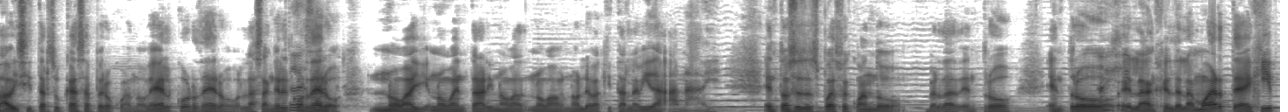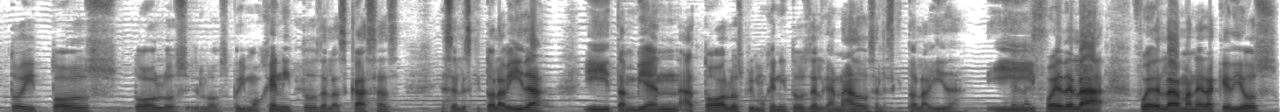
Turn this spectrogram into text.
va a visitar su casa, pero cuando vea el cordero, la sangre del La cordero, no va, a- no va a entrar y no, va, no, va- no le va a quitar la vida a nadie. Entonces después fue cuando, ¿verdad? Entró, entró el ángel de la muerte a Egipto y todos, todos los, los primogénitos de las casas eh, se les quitó la vida y también a todos los primogénitos del ganado se les quitó la vida. Y De las- fue, de la, fue de la manera que Dios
